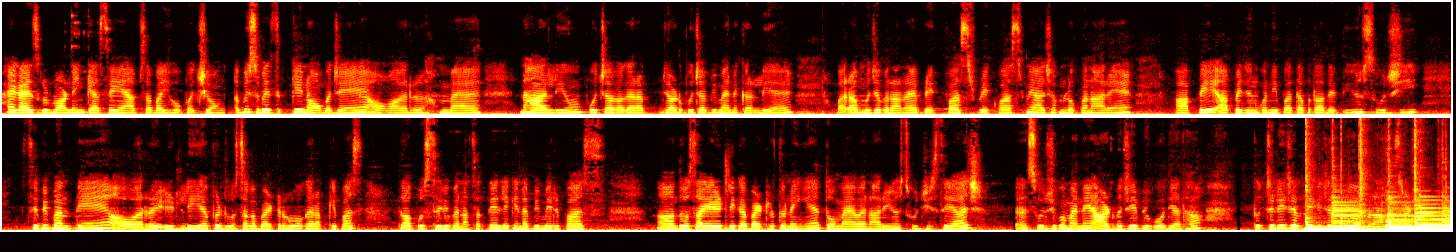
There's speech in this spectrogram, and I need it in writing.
Hi guys good morning कैसे हैं आप सब? आई होप अच्छे होंगे। अभी सुबह के नौ बजे हैं और मैं नहा ली हूँ। पोछा वगैरह, झाड़ू पोछा भी मैंने कर लिया है। और अब मुझे बनाना है ब्रेकफास्ट ब्रेकफास्ट में आज हम लोग बना रहे हैं आपे आपे जिनको नहीं पता, बता देती हूँ। सूजी से भी बनते हैं और इडली या फिर डोसा का बैटर हो अगर आपके पास तो आप उससे भी बना सकते हैं। लेकिन अभी मेरे पास डोसा या इडली का बैटर तो नहीं है तो मैं बना रही हूँ सूजी से आज। सूजी को मैंने आठ बजे भिगो दिया था। तो चलिए चलते कि चलते बनाना स्टार्ट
